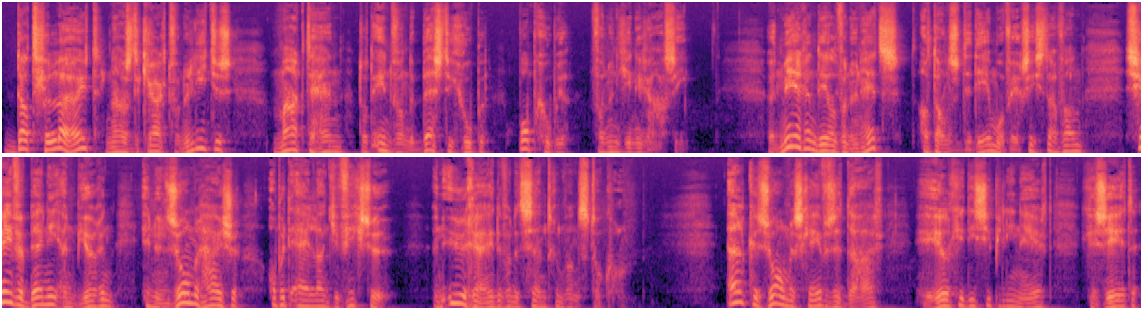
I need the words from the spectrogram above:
Dat geluid, naast de kracht van hun liedjes, maakte hen tot een van de beste groepen, popgroepen van hun generatie. Het merendeel van hun hits, althans de demoversies daarvan, schreven Benny en Björn in hun zomerhuisje op het eilandje Vigsö, een uur rijden van het centrum van Stockholm. Elke zomer schreven ze daar, heel gedisciplineerd, gezeten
